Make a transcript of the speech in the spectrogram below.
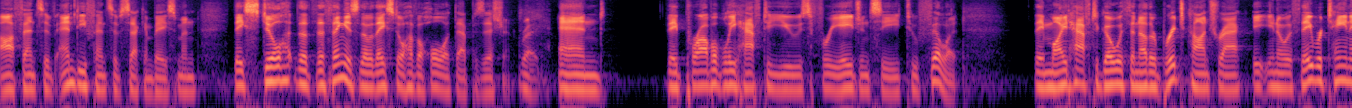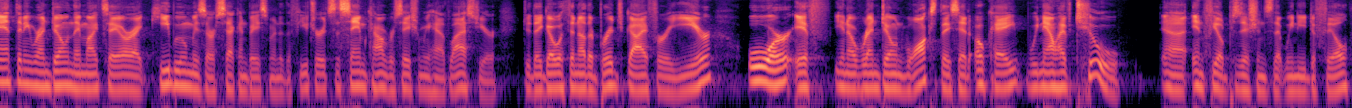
offensive and defensive second baseman. They still the, the thing is though they still have a hole at that position, Right. And they probably have to use free agency to fill it. They might have to go with another bridge contract. You know, if they retain Anthony Rendon, they might say, "All right, Kieboom is our second baseman of the future." It's the same conversation we had last year. Do they go with another bridge guy for a year, or if you know Rendon walks, they said, "Okay, we now have two uh, infield positions that we need to fill.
